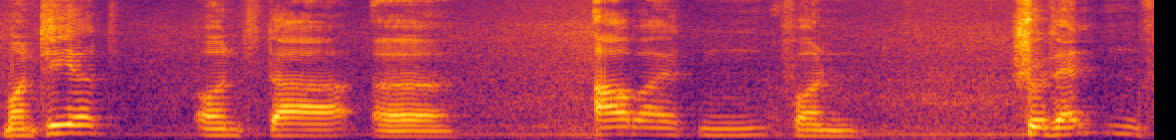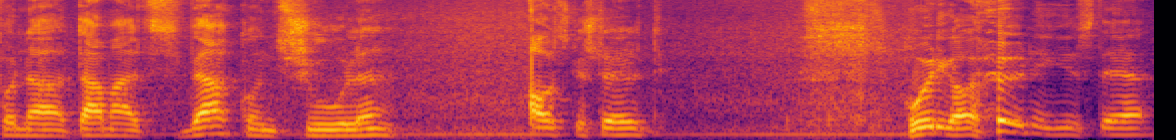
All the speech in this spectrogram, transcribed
montiert und da äh, Arbeiten von Studenten von der damals Werkkunstschule ausgestellt. Rüdiger Höning ist der,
